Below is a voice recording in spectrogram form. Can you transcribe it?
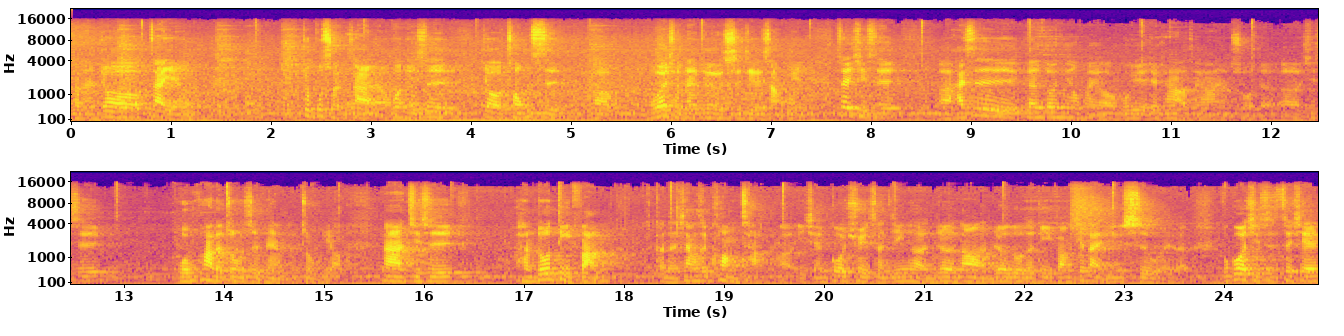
可能就再也就不存在了，或者是就从此呃不会存在这个世界上面。所以其实呃还是跟各位听众朋友呼吁，就像老师刚刚也说的，呃，其实文化的重视非常的重要。那其实很多地方可能像是矿场，呃，以前过去曾经很热闹、很热络的地方，现在已经失为了。不过其实这些。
